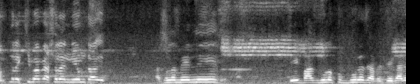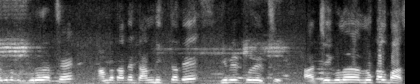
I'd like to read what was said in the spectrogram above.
আপনারা কীভাবে আসলে নিয়মটা আসলে মেনলি যে বাসগুলো খুব দূরে যাবে যে গাড়িগুলো খুব দূরে যাচ্ছে আমরা তাদের ডান দিকটাতে ডিভাইড করে দিচ্ছি। আর যেগুলো লোকাল বাস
